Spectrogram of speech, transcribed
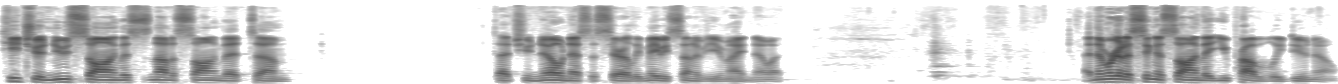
teach you a new song. This is not a song that, um, that you know necessarily. Maybe some of you might know it. And then we're going to sing a song that you probably do know.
